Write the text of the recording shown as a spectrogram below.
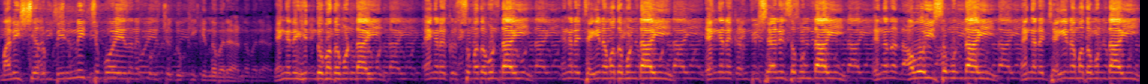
മനുഷ്യർ ഭിന്നിച്ചു പോയതിനെ കുറിച്ച് ദുഃഖിക്കുന്നവരാണ്. എങ്ങനെ ഹിന്ദു മതമുണ്ടായി എങ്ങനെ ക്രിസ്തു മതമുണ്ടായി എങ്ങനെ ജൈന മതമുണ്ടായി എങ്ങനെ കൺഫ്യൂഷ്യാനിസം ഉണ്ടായി എങ്ങനെ നവോയിസം ഉണ്ടായി എങ്ങനെ ജൈനമതമുണ്ടായി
